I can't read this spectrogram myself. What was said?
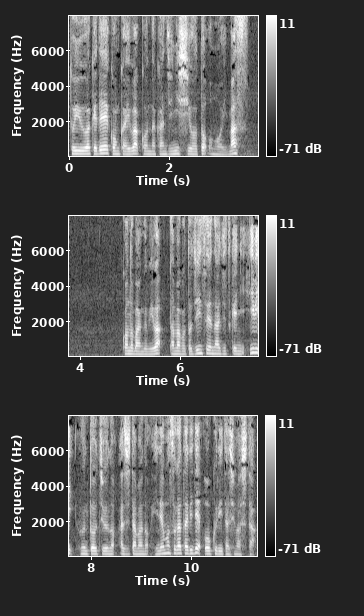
というわけで今回はこんな感じにしようと思います。この番組は卵と人生の味付けに日々奮闘中の味玉のひねも姿りでお送りいたしました。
